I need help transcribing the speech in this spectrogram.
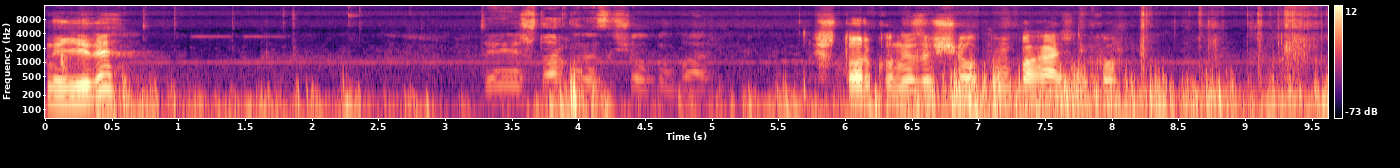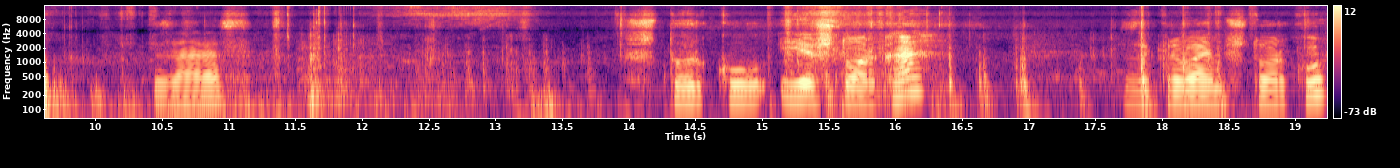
Не їде? Ти шторку не защелкнув багажник. Шторку не защелкнув в багажнику. Зараз. Шторку. Є шторка. Закриваємо шторку.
